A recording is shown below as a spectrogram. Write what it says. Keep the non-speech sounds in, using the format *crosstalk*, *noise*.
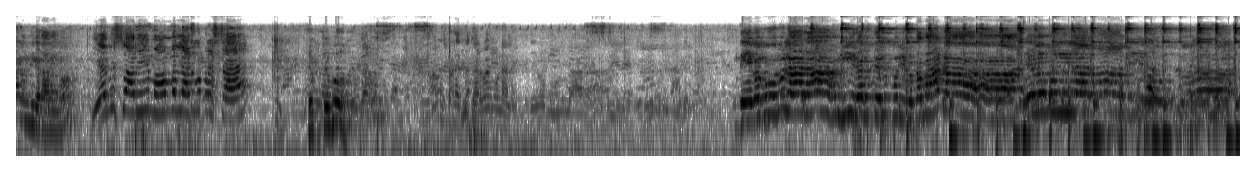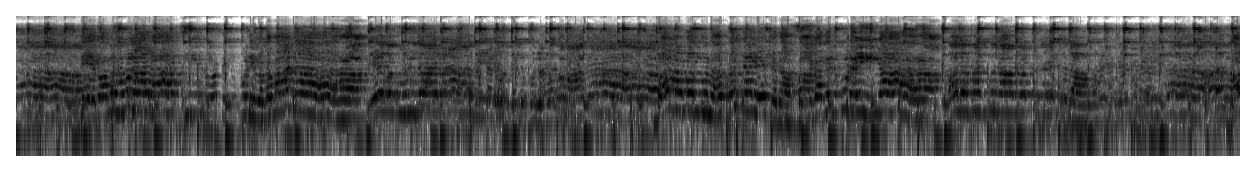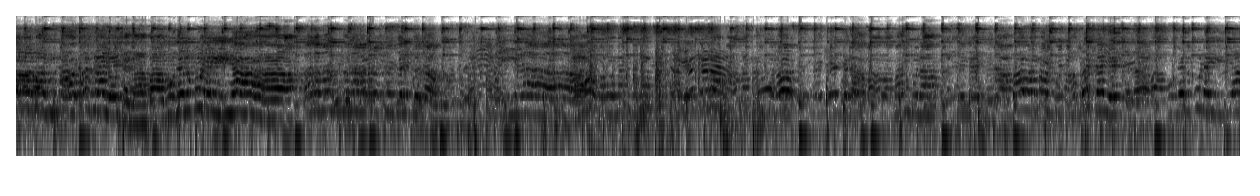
అని ఉంది కదా నేను? ఏమి స్వామి? మమ్మల్ని అడుగు ప్రశ్న. చెప్పు చెప్పు. గర్వంగా ఉండాలి దేవమూనులారా మీరను తెలుపురి ఒక మాట. దేవమునిలారా మీరు దేవమూనులారా మీరు తెలుపుడి ఒక మాట. దేవమునిలారా మీరు తెలుపుని ఒక మాట. బాలమందున ప్రశ్న వేసదా బాగా తెలుపుడయ్యా బలమందున వట్టులేదురా, వట్టులేదురా. ప్రశ్న వేసదా బాగు తెలుపుడయ్యా బలమందున వట్టు ప్రశ్న చేసదా ప్రశ్న ప్రశ్న బాగు తెలుపుడయ్యా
